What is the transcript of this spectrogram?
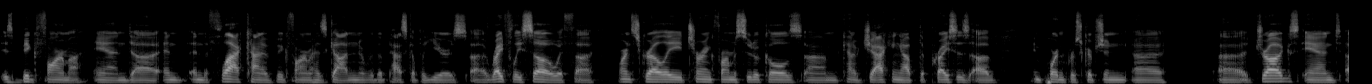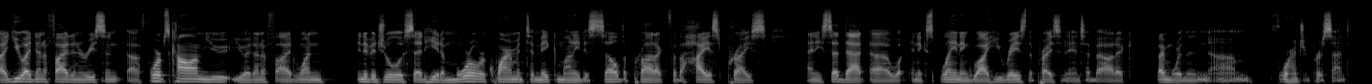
is big pharma and uh, and and the flack kind of big pharma has gotten over the past couple of years, uh, rightfully so, with uh, Martin Shkreli, Turing Pharmaceuticals, um, kind of jacking up the prices of important prescription uh, uh, drugs. And uh, you identified in a recent Forbes column, you you identified one individual who said he had a moral requirement to make money to sell the product for the highest price. And he said that in explaining why he raised the price of an antibiotic by more than um, 400%.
